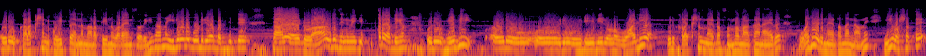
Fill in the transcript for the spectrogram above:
ഒരു കളക്ഷൻ കൊയ്ത്ത് തന്നെ നടത്തി എന്ന് പറയാൻ സാധിക്കും. കാരണം ഇരുപത് കോടി രൂപ ബഡ്ജറ്റ് താഴെയായിട്ടുള്ളൂ ആ ഒരു സിനിമയ്ക്ക് ഇത്രയധികം ഒരു ഹെവി ഒരു ഒരു രീതിയിലുള്ള വലിയ ഒരു കളക്ഷൻ നേട്ടം സ്വന്തമാക്കാനായത് വലിയൊരു നേട്ടം തന്നെയാണ്. ഈ വർഷത്തെ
